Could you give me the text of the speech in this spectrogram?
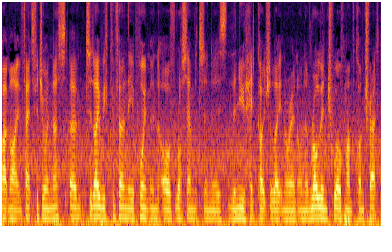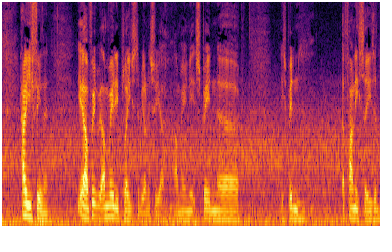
Right, Martin, thanks for joining us. Um, today we've confirmed the appointment of Ross Embleton as the new head coach of Leyton Orient on a rolling 12 month contract. How are you feeling? Yeah, I'm really pleased to be honest with you. I mean, it's been uh, it's been a funny season.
